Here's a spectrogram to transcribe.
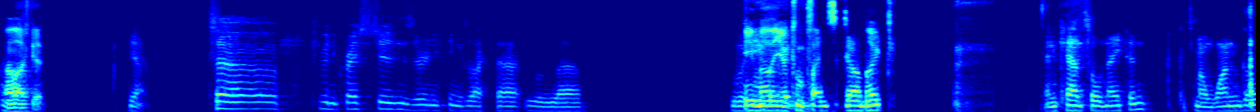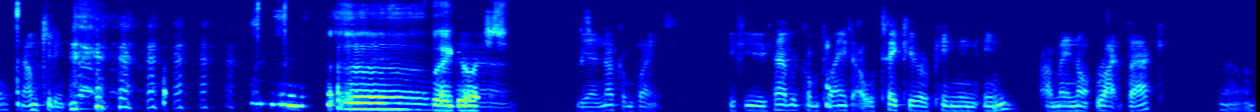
I like it. Yeah. So if you have any questions or any things like that, we'll, uh, we'll Email your complaints to John Luke. and cancel Nathan. It's my one goal. No, I'm kidding. Oh my Uh, gosh. yeah, no complaints. If you have a complaint, I will take your opinion in. I may not write back. Um,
